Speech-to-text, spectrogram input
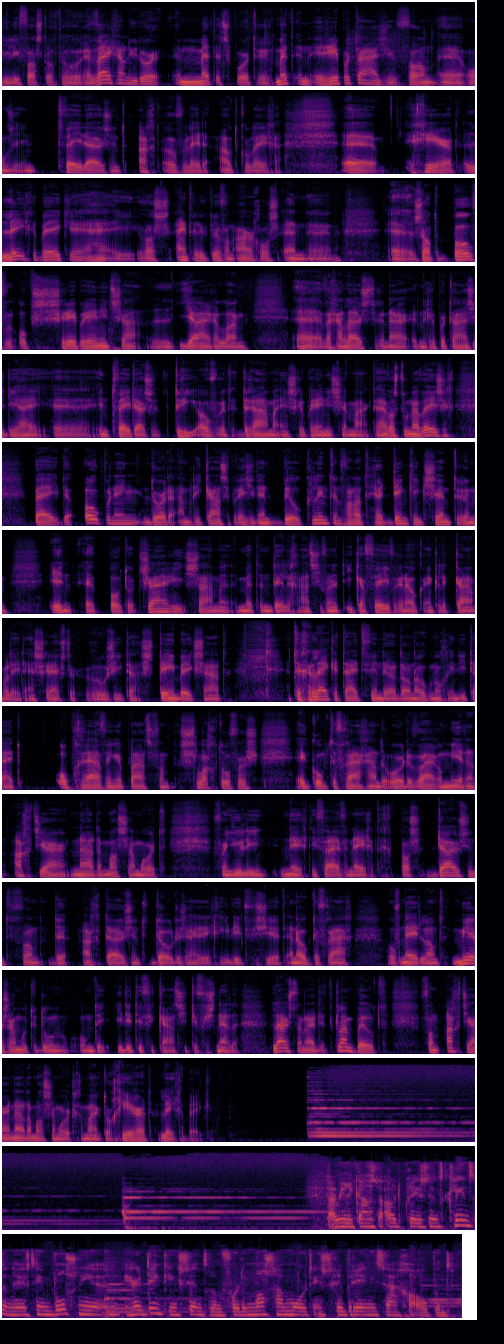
jullie vast toch te horen. Wij gaan nu door met het spoor terug. Met een reportage van uh, onze 2008 overleden oud-collega uh, Gerard Legebeke. Hij was eindredacteur van Argos en uh, zat bovenop Srebrenica jarenlang. we gaan luisteren naar een reportage die hij in 2003 over het drama in Srebrenica maakte. Hij was toen aanwezig bij de opening door de Amerikaanse president Bill Clinton van het herdenkingscentrum in Potocari. Samen met een delegatie van het IKV, waarin ook enkele Kamerleden en schrijfster Rosita Steenbeek tegelijkertijd vinden er dan ook nog in die tijd opgravingen plaats van slachtoffers. En komt de vraag aan de orde waarom meer dan acht jaar na de massamoord van juli 1995 pas duizend van de 8000 doden zijn geïdentificeerd. En ook de vraag of Nederland meer zou moeten doen om de identificatie te versnellen. Luister naar dit klankbeeld van acht jaar na de massamoord gemaakt door Gerard Legebeke. De Amerikaanse oud-president Clinton heeft in Bosnië een herdenkingscentrum voor de massamoord in Srebrenica geopend.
